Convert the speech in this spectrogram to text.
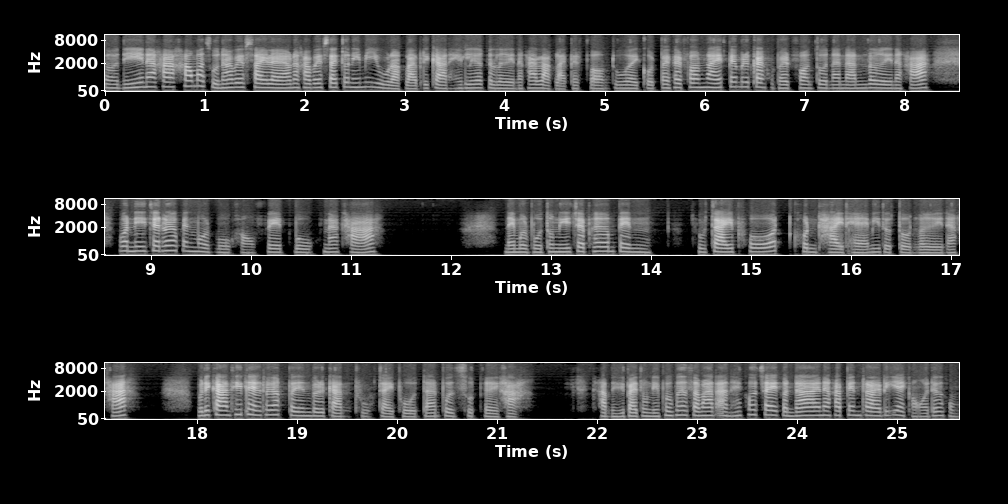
ตอนนี้นะคะเข้ามาสู่หน้าเว็บไซต์แล้วนะคะ เว็บไซต์ตัวนี้มีอยู่หลากหลายบริการให้เลือกกันเลยนะคะ หลากหลายแพลตฟอร์มด้วยกดไปแพลตฟอร์มไหนเป็นบริการของแพลตฟอร์มตัวนั้นๆเลยนะคะ วันนี้จะเลือกเป็นหมวดหมู่ของ Facebook นะคะ ในหมวดหมู่ตรงนี้จะเพิ่มเป็นถูกใจโพสต์ คนไทยแท้มีตัวตนเลยนะคะ บริการที่จะเลือกเป็นบริการถูกใจโพสต์ด้านบนสุดเลยค่ะ คำอธิบายตรงนี้เพื่อนๆสามารถอ่านให้เข้าใจก่อนได้นะคะ เป็นรายละเอียดของออเดอร์ของเ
